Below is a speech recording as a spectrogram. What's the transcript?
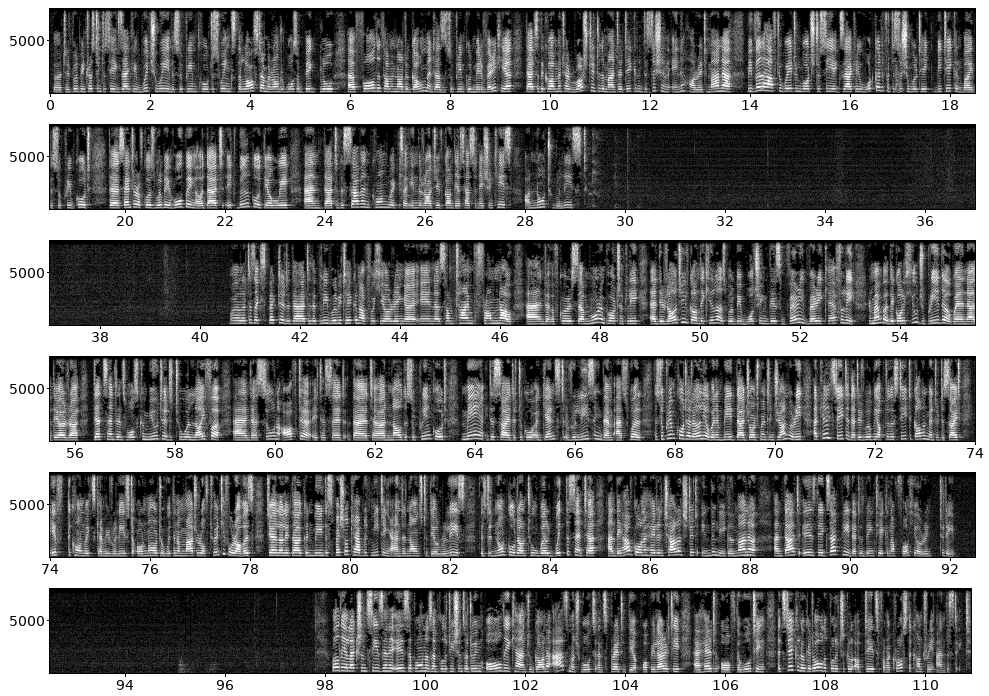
But it will be interesting to see exactly which way the Supreme Court swings. The last time around, it was a big blow uh, for the Tamil Nadu government as the Supreme Court made it very clear that the government had rushed into the matter, taken a decision in a hurried manner. We will have to wait and watch to see exactly what kind of a decision will take, be taken by the Supreme Court. The centre, of course, will be hoping uh, that it will go their way and that the seven convicts in the Rajiv Gandhi assassination case are not released. Well, it is expected that the plea will be taken up for hearing uh, in uh, some time from now. And uh, of course, uh, more importantly, uh, the Rajiv Gandhi killers will be watching this very, very carefully. Remember, they got a huge breather when uh, their death sentence was commuted to a lifer. And soon after, it is said that now the Supreme Court may decide to go against releasing them as well. The Supreme Court had earlier, when it made that judgment in January, had clearly stated that it will be up to the state government to decide if the convicts can be released or not. Within a matter of 24 hours, Jayalalitha convened a special cabinet meeting and announced their release. This did not go down too well with the centre and they have gone ahead and challenged it in the legal manner. And that is the exact plea that is being taken up for hearing today. Well, the election season is upon us and politicians are doing all they can to garner as much votes and spread their popularity ahead of the voting. Let's take a look at all the political updates from across the country and the state.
